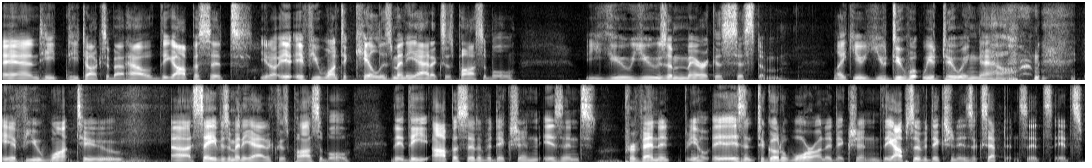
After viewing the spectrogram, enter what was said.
and he he talks about how the opposite, you know, if, if you want to kill as many addicts as possible, you use America's system. Like you you do what we're doing now. if you want to uh, save as many addicts as possible, the the opposite of addiction isn't prevented. You know, isn't to go to war on addiction. The opposite of addiction is acceptance. It's it's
